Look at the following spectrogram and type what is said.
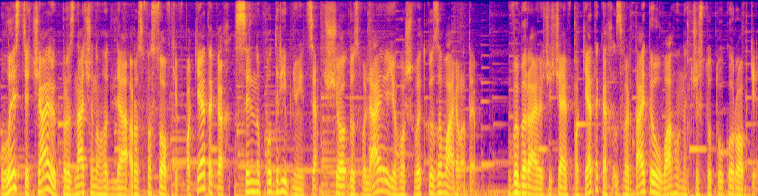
Листя чаю, призначеного для розфасовки в пакетиках, сильно подрібнюється, що дозволяє його швидко заварювати. Вибираючи чай в пакетиках, звертайте увагу на чистоту коробки.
